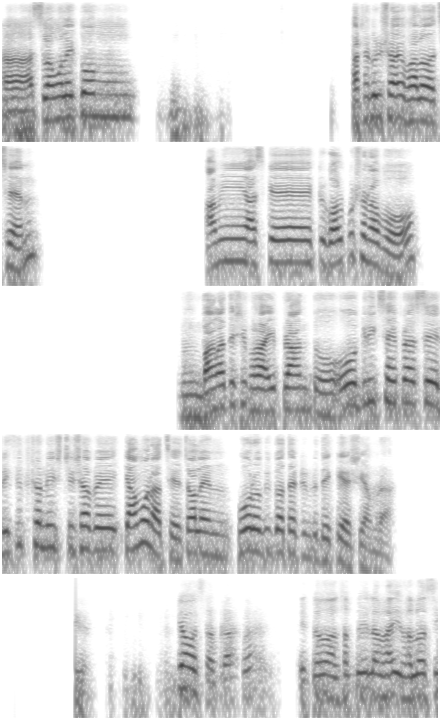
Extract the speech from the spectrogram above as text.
আসসালামু আলাইকুম। আশা করি সবাই ভালো আছেন। আমি আজকে একটু গল্প শোনাবো। বাংলাদেশি ভাই প্রান্ত ও গ্রিক সাইপ্রাসে রিসিপশনিস্ট হিসাবে কেমন আছে? চলেন ওর অভিজ্ঞতা একটু দেখে আসি আমরা। কি অবস্থা প্রান্ত? এই তো আলহামদুলিল্লাহ ভাই ভালো আছি।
